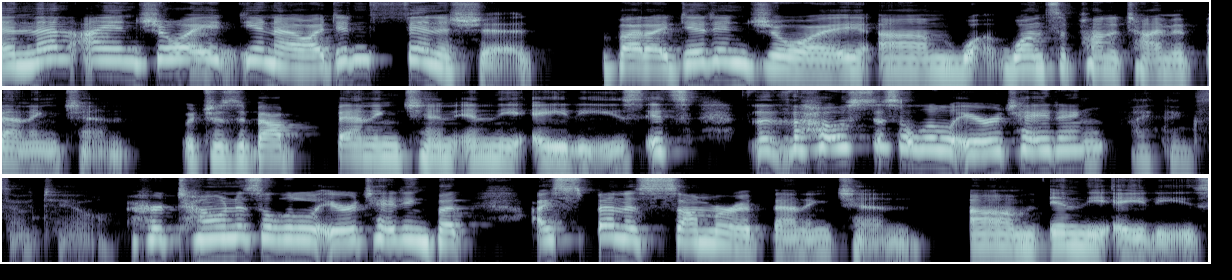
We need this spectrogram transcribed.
And then I enjoyed, you know, I didn't finish it, but I did enjoy um, w- Once Upon a Time at Bennington, which is about Bennington in the 80s. It's the, the host is a little irritating. I think so too. Her tone is a little irritating, but I spent a summer at Bennington um, in the 80s.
